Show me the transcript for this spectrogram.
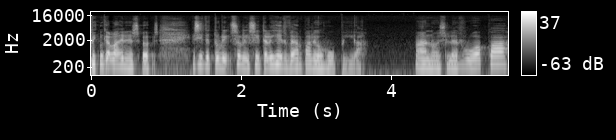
minkälainen se olisi. Ja siitä, tuli, se oli, siitä oli hirveän paljon hupia. Mä annoin sille ruokaa.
